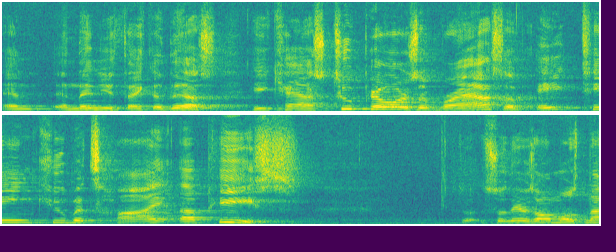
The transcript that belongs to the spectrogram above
and, and then you think of this. He cast two pillars of brass of 18 cubits high apiece. So, so there's almost not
